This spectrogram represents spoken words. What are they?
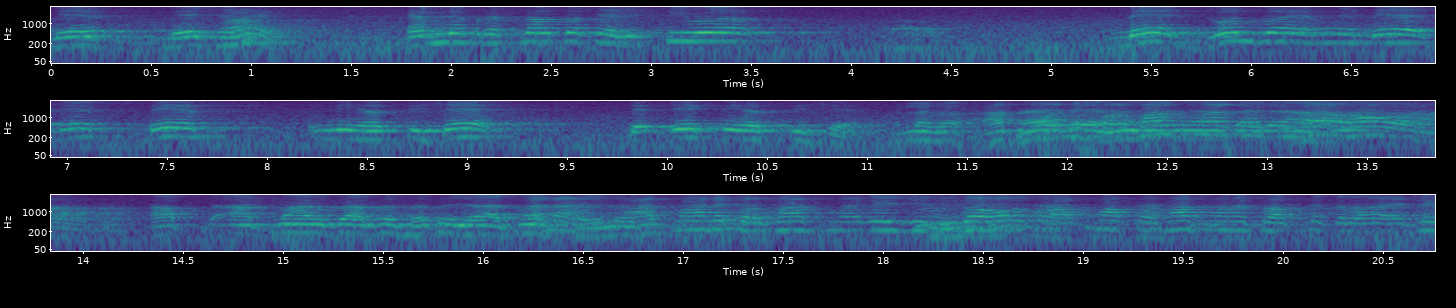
બે બે છે ને? એમને પ્રશ્ન હતો કે રિસીવર બે દ્વંદ્વ એમને બે બે બે ની હસ્તી છે કે એક ની હસ્તી છે? એટલે ના, આત્મા જો પ્રાપ્ત થતું છે આત્મા. આત્મા અને પરમાત્મા જે જુદા હોય તો આત્મા પરમાત્માને પ્રાપ્ત કરવા એટલે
